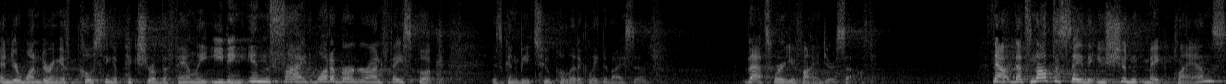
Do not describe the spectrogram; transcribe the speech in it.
and you're wondering if posting a picture of the family eating inside Whataburger on Facebook is going to be too politically divisive. That's where you find yourself. Now, that's not to say that you shouldn't make plans,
